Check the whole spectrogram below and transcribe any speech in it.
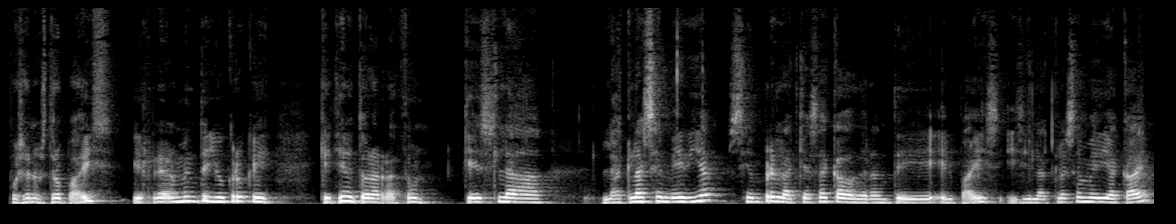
pues a nuestro país. Y realmente yo creo que, que tiene toda la razón. Que es la, la clase media siempre la que ha sacado adelante el país. Y si la clase media cae,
